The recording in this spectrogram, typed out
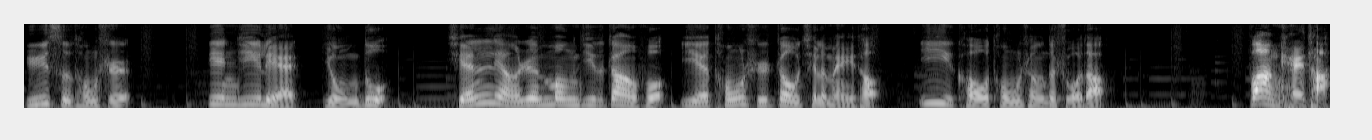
与此同时，电击脸、永渡前两任梦姬的丈夫也同时皱起了眉头，异口同声的说道：“放开他，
